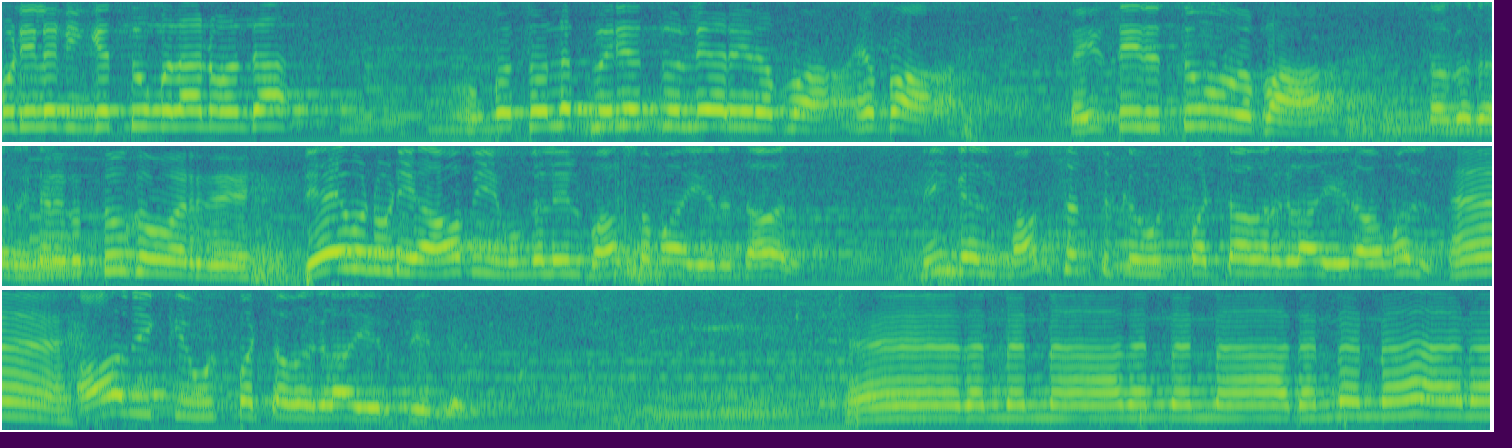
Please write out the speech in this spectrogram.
முடியல. நீங்க தூங்கலான்னு வந்தா உங்க தொல்லை பெரிய தொல்லையா இருக்குதப்பா. ஏப்பா தயவு செய்து தூங்குங்கப்பா. சகோதரனே எனக்கு தூக்கம் வருது. தேவனுடைய ஆவி உங்களில் வாசமாய் இருந்தால் நீங்கள் மாம்சத்துக்கு உட்பட்டவர்களாய் இராமல் ஆவிக்கு உட்பட்டவர்களாய் இருப்பீர்கள் ஆ, தன்னன்னா தன்னன்னா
